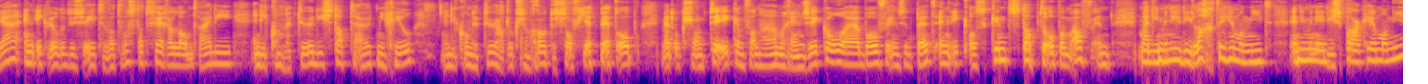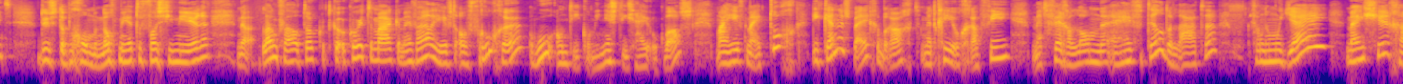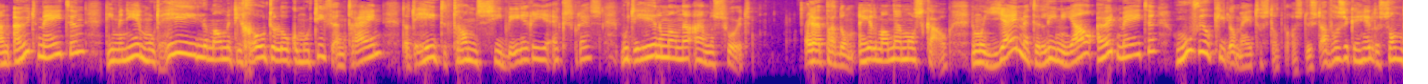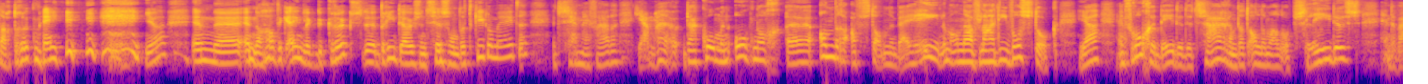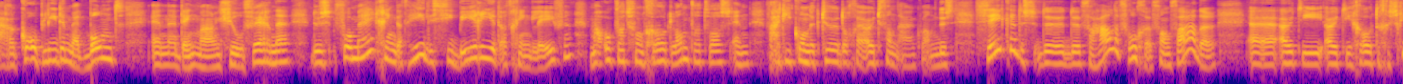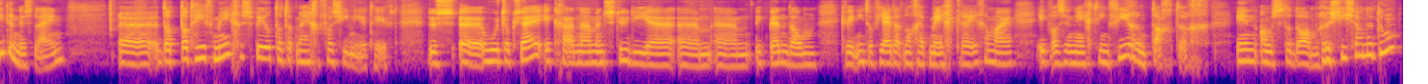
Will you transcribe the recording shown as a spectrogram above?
Ja, en ik wilde dus weten, wat was dat verre land waar die... En die conducteur die stapte uit, Michiel. En die conducteur had ook zo'n grote Sovjetpet op. Met ook zo'n teken van hamer en zikkel uh, boven in zijn pet. En ik als kind stapte op hem af. En, maar die meneer die lachte helemaal niet. En die meneer die sprak helemaal niet. Dus dat begon me nog meer te fascineren. Nou, lang verhaal toch kort te maken. Mijn vader heeft al vroeger, hoe anticommunistisch hij ook was... maar heeft mij toch die kennis bijgebracht met geografie met verre landen. En hij vertelde later van dan moet jij, meisje, gaan uitmeten. Die meneer moet helemaal met die grote locomotief en trein, dat heet de Trans-Siberië Express, moet hij helemaal naar Amersfoort. Uh, pardon, helemaal naar Moskou. Dan moet jij met de liniaal uitmeten hoeveel kilometers dat was. Dus daar was ik een hele zondag druk mee. ja, en, uh, en dan had ik eindelijk de crux, de 3600 kilometer. En toen zei mijn vader, ja, maar daar komen ook nog uh, andere afstanden bij. Helemaal naar Vladivostok. Ja, en vroeger deden de tsaren dat allemaal op sledes. En er waren kooplieden met bont. En denk maar aan Jules Verne. Dus voor mij dat hele Siberië, dat ging leven. Maar ook wat voor een groot land dat was en waar die conducteur toch uit vandaan kwam. Dus zeker de, de, de verhalen vroeger van vader uh, uit, die, uit die grote geschiedenislijn. Uh, dat, dat heeft meegespeeld dat het mij gefascineerd heeft. Dus uh, hoe het ook zij, ik ga na mijn studie. Um, um, ik ben dan. Ik weet niet of jij dat nog hebt meegekregen, maar ik was in 1984 in Amsterdam Russisch aan het doen.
